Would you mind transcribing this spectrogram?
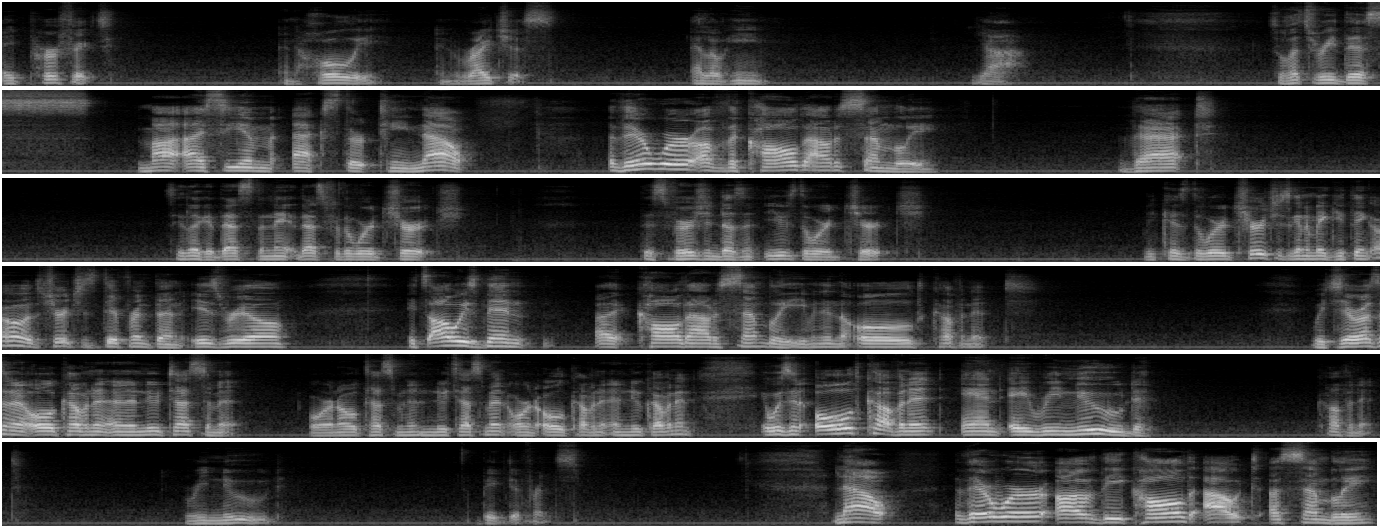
a perfect and holy and righteous Elohim, Yah. So let's read this. Maasiyim Acts 13. Now, there were of the called out assembly that see look at that's the name that's for the word church this version doesn't use the word church because the word church is going to make you think, oh, the church is different than Israel. It's always been a called out assembly, even in the Old Covenant, which there wasn't an Old Covenant and a New Testament, or an Old Testament and a New Testament, or an Old Covenant and a New Covenant. It was an Old Covenant and a renewed covenant. Renewed. Big difference. Now, there were of the called out assembly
